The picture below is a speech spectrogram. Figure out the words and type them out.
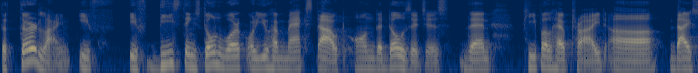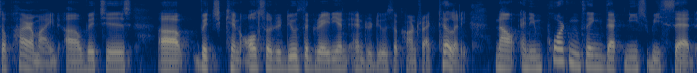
The third line, if if these things don't work or you have maxed out on the dosages, then people have tried uh, disopyramide, which is Uh, which can also reduce the gradient and reduce the contractility. Now, an important thing that needs to be said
